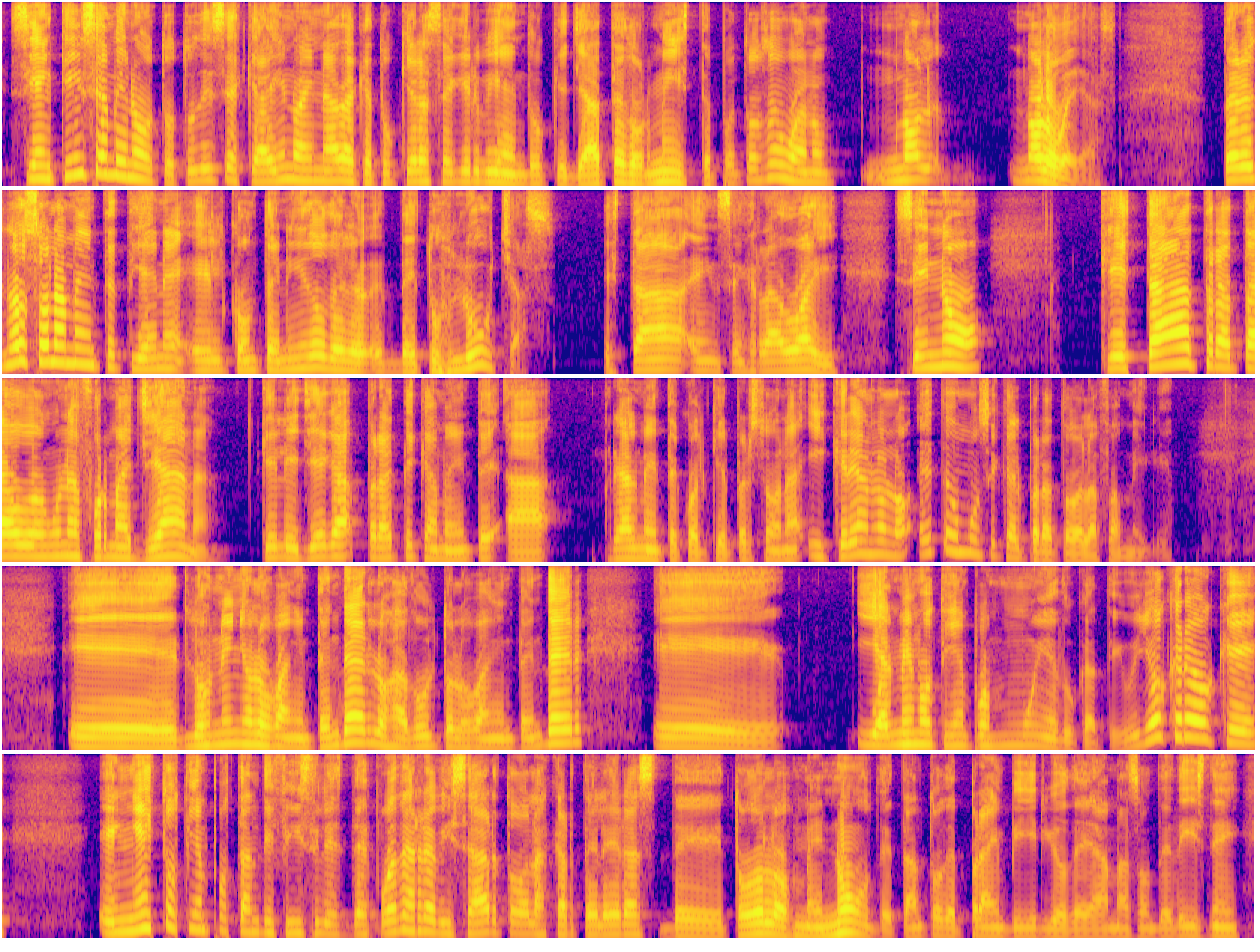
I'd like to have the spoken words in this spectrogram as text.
Si en 15 minutos tú dices que ahí no hay nada que tú quieras seguir viendo, que ya te dormiste, pues entonces, bueno, no, no lo veas. Pero no solamente tiene el contenido de, tus luchas, está encerrado ahí, sino que está tratado en una forma llana, que le llega prácticamente a realmente cualquier persona. Y créanlo, no, este es un musical para toda la familia. Eh, los niños los van a entender, los adultos los van a entender eh, y al mismo tiempo es muy educativo. Y yo creo que en estos tiempos tan difíciles, después de revisar todas las carteleras de todos los menús, de tanto de Prime Video, de Amazon, de Disney,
